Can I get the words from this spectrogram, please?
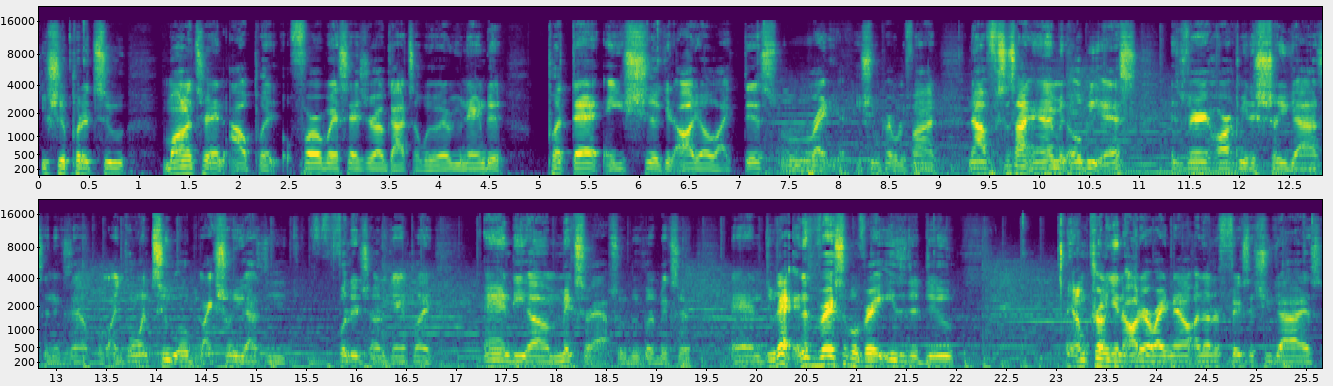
you should put it to monitor and output for where it says your Elgato, whatever you named it put that and you should get audio like this right here. You should be perfectly fine. Now, since I am in OBS, it's very hard for me to show you guys an example. Like going to, like showing you guys the footage of the gameplay and the um, mixer app. So we do go to mixer and do that. And it's very simple, very easy to do. And I'm currently getting audio right now. Another fix that you guys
